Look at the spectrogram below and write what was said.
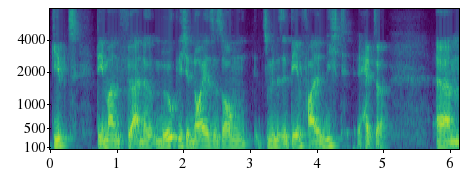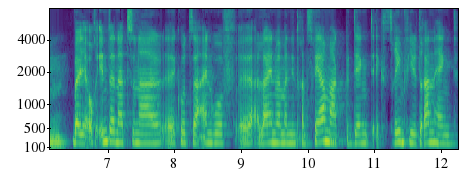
gibt, den man für eine mögliche neue Saison zumindest in dem Fall nicht hätte. Ähm, Weil ja auch international, äh, kurzer Einwurf, äh, allein wenn man den Transfermarkt bedenkt, extrem viel dranhängt.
